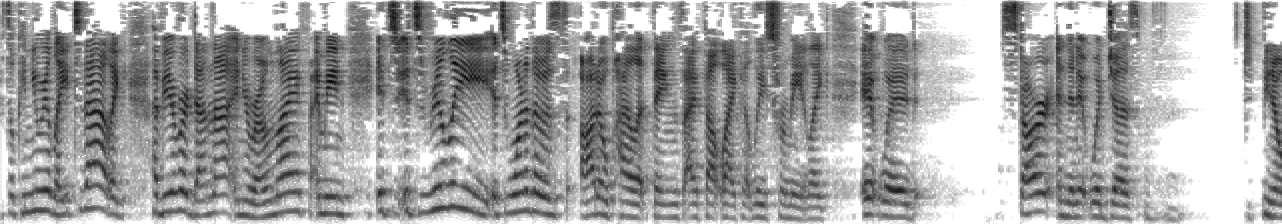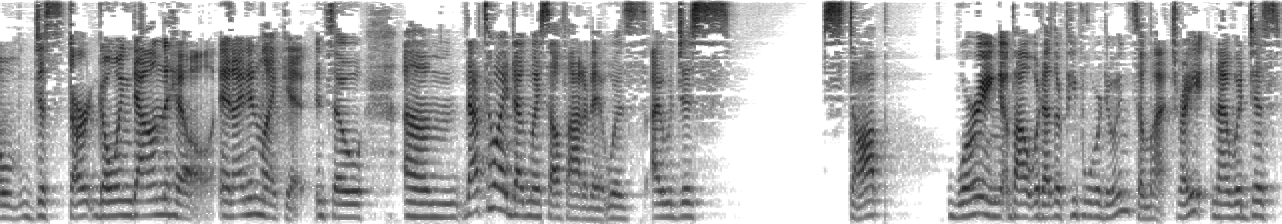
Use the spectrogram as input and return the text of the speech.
So can you relate to that? Like, have you ever done that in your own life? I mean, it's, it's really, it's one of those autopilot things I felt like, at least for me, like it would start and then it would just, you know, just start going down the hill and I didn't like it. And so, um, that's how I dug myself out of it was I would just stop worrying about what other people were doing so much, right? And I would just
